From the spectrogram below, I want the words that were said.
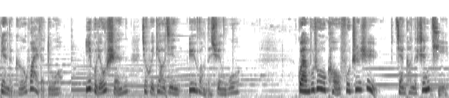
变得格外的多。一不留神，就会掉进欲望的漩涡，管不住口腹之欲，健康的身体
